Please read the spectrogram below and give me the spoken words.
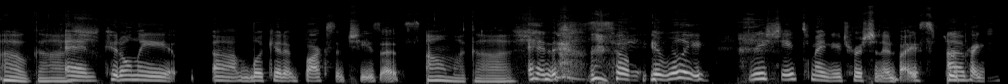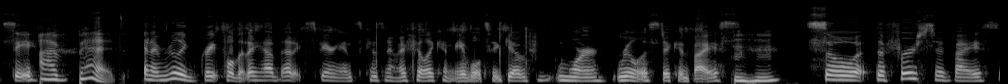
Oh, gosh. And could only um, look at a box of Cheez Its. Oh, my gosh. And so it really reshaped my nutrition advice for I- pregnancy. I bet. And I'm really grateful that I had that experience because now I feel like I'm able to give more realistic advice. Mm-hmm. So the first advice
